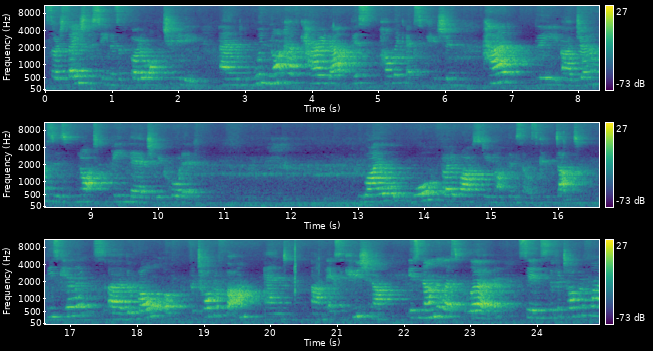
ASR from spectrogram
so staged the scene as a photo opportunity and would not have carried out this public execution had the uh, journalists not been there to record it. While war photographs do not themselves conduct these killings, uh, the role of photographer and um, executioner is nonetheless blurred since the photographer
